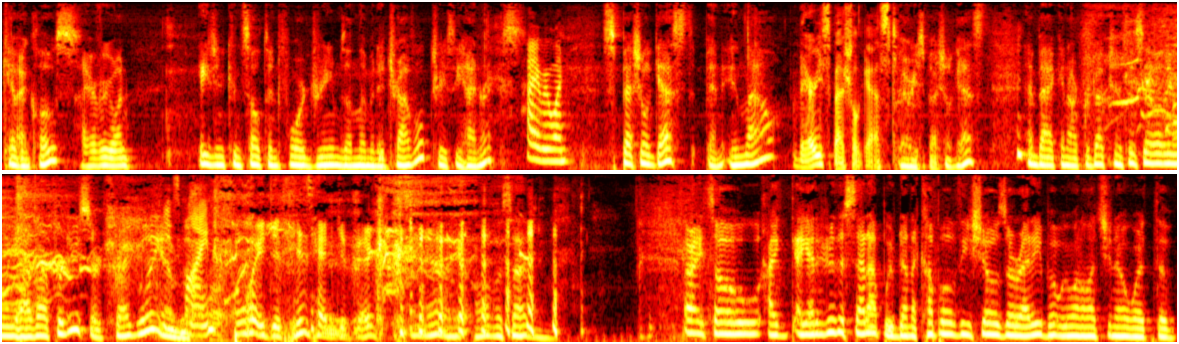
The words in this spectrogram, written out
Kevin Close. Hi, everyone. Agent Consultant for Dreams Unlimited Travel, Tracy Heinrichs. Hi, everyone. Special guest, Ben Inlau. Very special guest. Very special guest. And back in our production facility, we have our producer, Craig Williams. He's mine. Boy, did his head get big. Yeah, all of a sudden. All right, so I, I got to do the setup. We've done a couple of these shows already, but we want to let you know what the,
